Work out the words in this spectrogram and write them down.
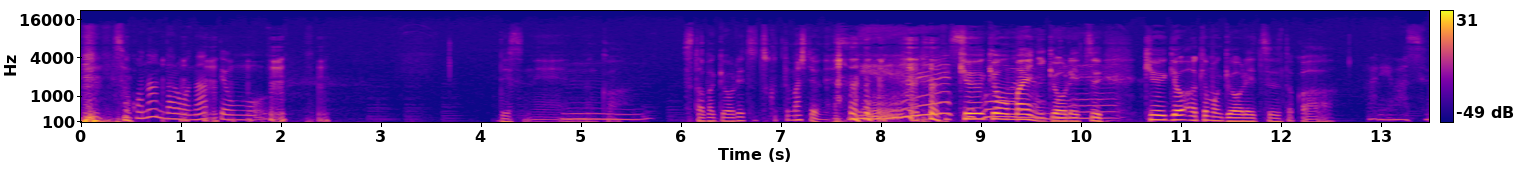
そこなんだろうなって思う。ですね。うなんかんスタバ行列作ってましたよね。休業前に行列ね休業明けも行列とか。あれはす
